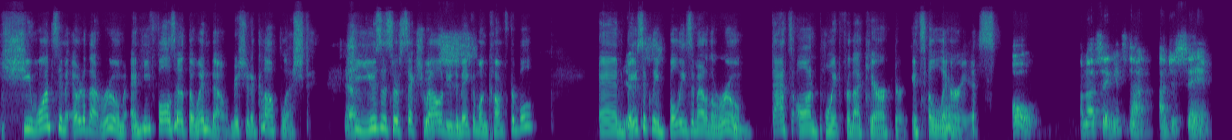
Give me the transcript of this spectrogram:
She wants him out of that room and he falls out the window. Mission accomplished. Yeah. She uses her sexuality to make him uncomfortable. and Yes. basically bullies him out of the room. That's on point for that character. It's hilarious. Oh, I'm not saying it's not. I'm just saying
